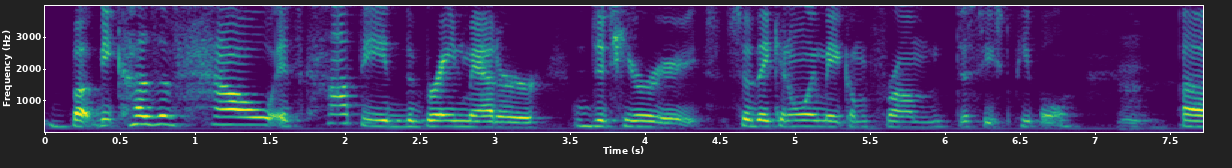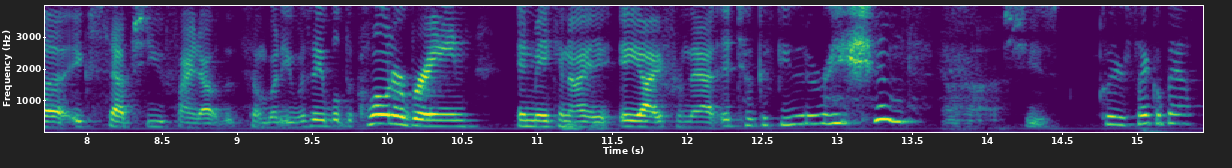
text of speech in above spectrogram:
But because of how it's copied, the brain matter deteriorates, so they can only make them from deceased people. Mm. Uh, except you find out that somebody was able to clone her brain and make an AI from that. It took a few iterations. Uh-huh. She's clear psychopath.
